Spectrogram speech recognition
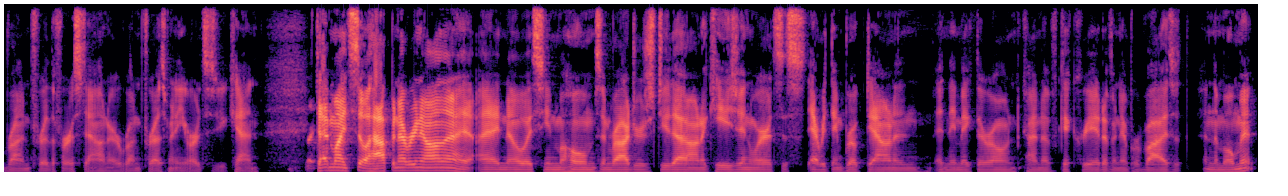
run for the first down or run for as many yards as you can. Right. That might still happen every now and then. I, I, know I've seen Mahomes and Rodgers do that on occasion where it's just everything broke down and, and they make their own kind of get creative and improvise in the moment.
